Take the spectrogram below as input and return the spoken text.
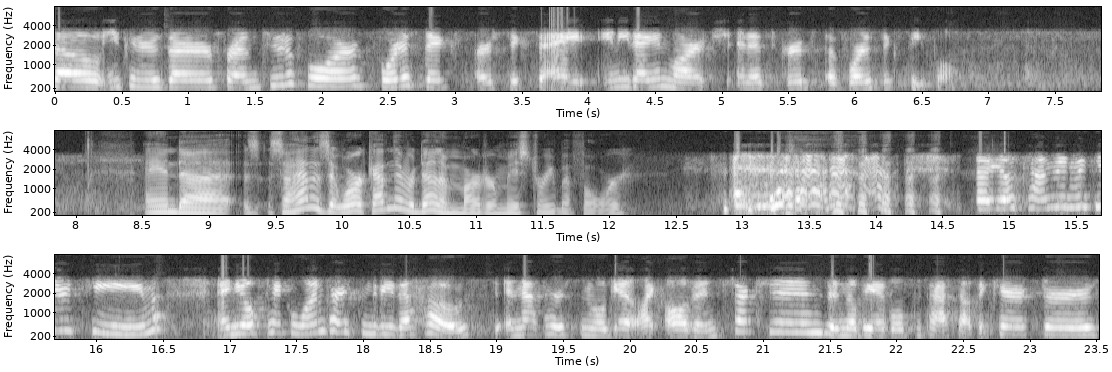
so you can reserve from 2 to 4, 4 to 6, or 6 to 8 any day in March, and it's groups of 4 to 6 people. And uh, so, how does it work? I've never done a murder mystery before. so you'll come in with your team, and you'll pick one person to be the host, and that person will get like all the instructions, and they'll be able to pass out the characters.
